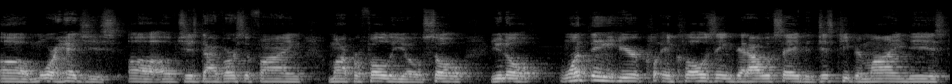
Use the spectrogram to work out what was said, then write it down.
uh, more hedges uh, of just diversifying my portfolio so you know one thing here in closing that i would say to just keep in mind is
